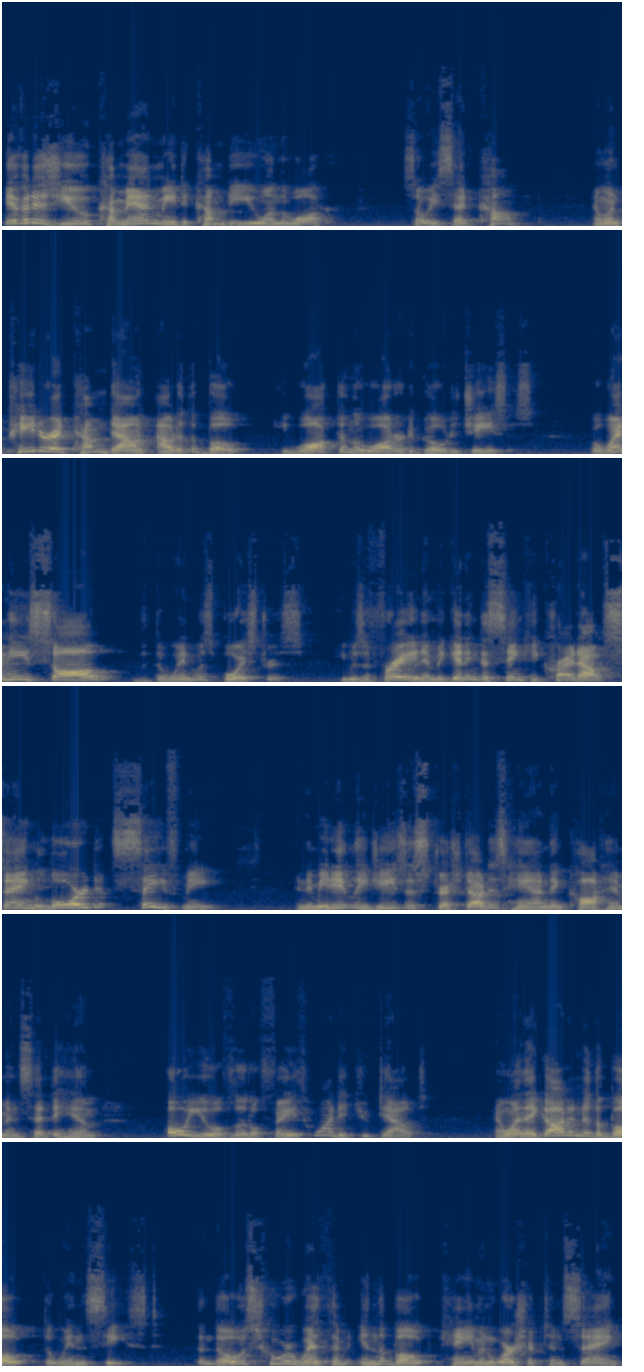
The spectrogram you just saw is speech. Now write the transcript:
if it is you, command me to come to you on the water. So he said, Come. And when Peter had come down out of the boat, he walked on the water to go to Jesus. But when he saw that the wind was boisterous, he was afraid, and beginning to sink, he cried out, saying, Lord, save me. And immediately Jesus stretched out his hand and caught him, and said to him, O you of little faith, why did you doubt? And when they got into the boat, the wind ceased. Then those who were with him in the boat came and worshipped him, saying,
